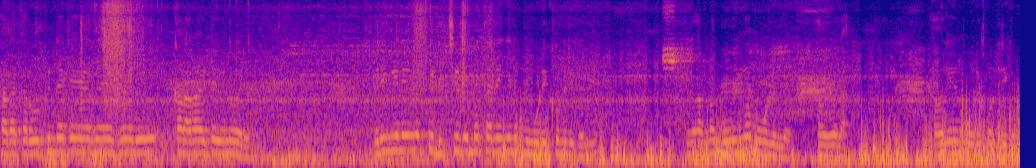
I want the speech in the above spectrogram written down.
കടക്കറൂപ്പിന്റെയൊക്കെ ഏകദേശം ഒരു കളറായിട്ട് ഇങ്ങനെ വരും. ഇവരിങ്ങനെ ഇങ്ങനെ പിടിച്ചിടുമ്പോൾ തന്നെ ഇങ്ങനെ മൂടിക്കൊണ്ടിരിക്കുന്നു. നമ്മുടെ മൂങ്ങ മൂളില്ലേ? അതുപോലെ. അവരിങ്ങനെ മൂടിക്കൊണ്ടിരിക്കും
